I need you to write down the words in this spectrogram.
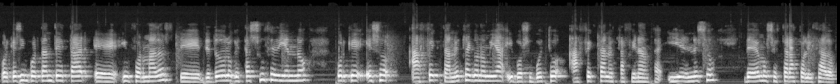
porque es importante estar eh, informados de, todo lo que está sucediendo, porque eso afecta a nuestra economía y, por supuesto, afecta a nuestras finanzas. Y en eso debemos estar actualizados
